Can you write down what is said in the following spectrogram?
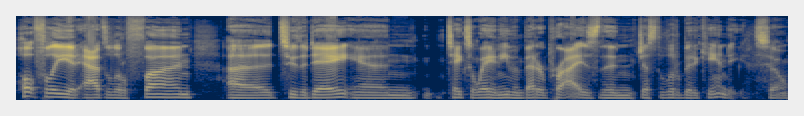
Hopefully, it adds a little fun. Uh, to the day and takes away an even better prize than just a little bit of candy. So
